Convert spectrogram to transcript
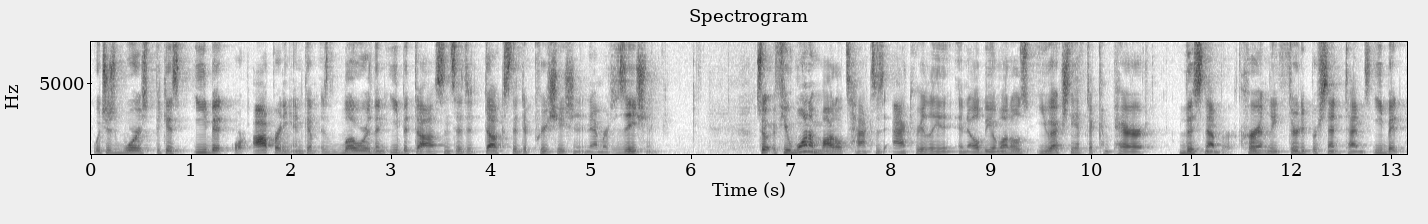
which is worse because EBIT or operating income is lower than EBITDA since it deducts the depreciation and amortization. So if you want to model taxes accurately in LBO models, you actually have to compare this number, currently 30% times EBIT,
